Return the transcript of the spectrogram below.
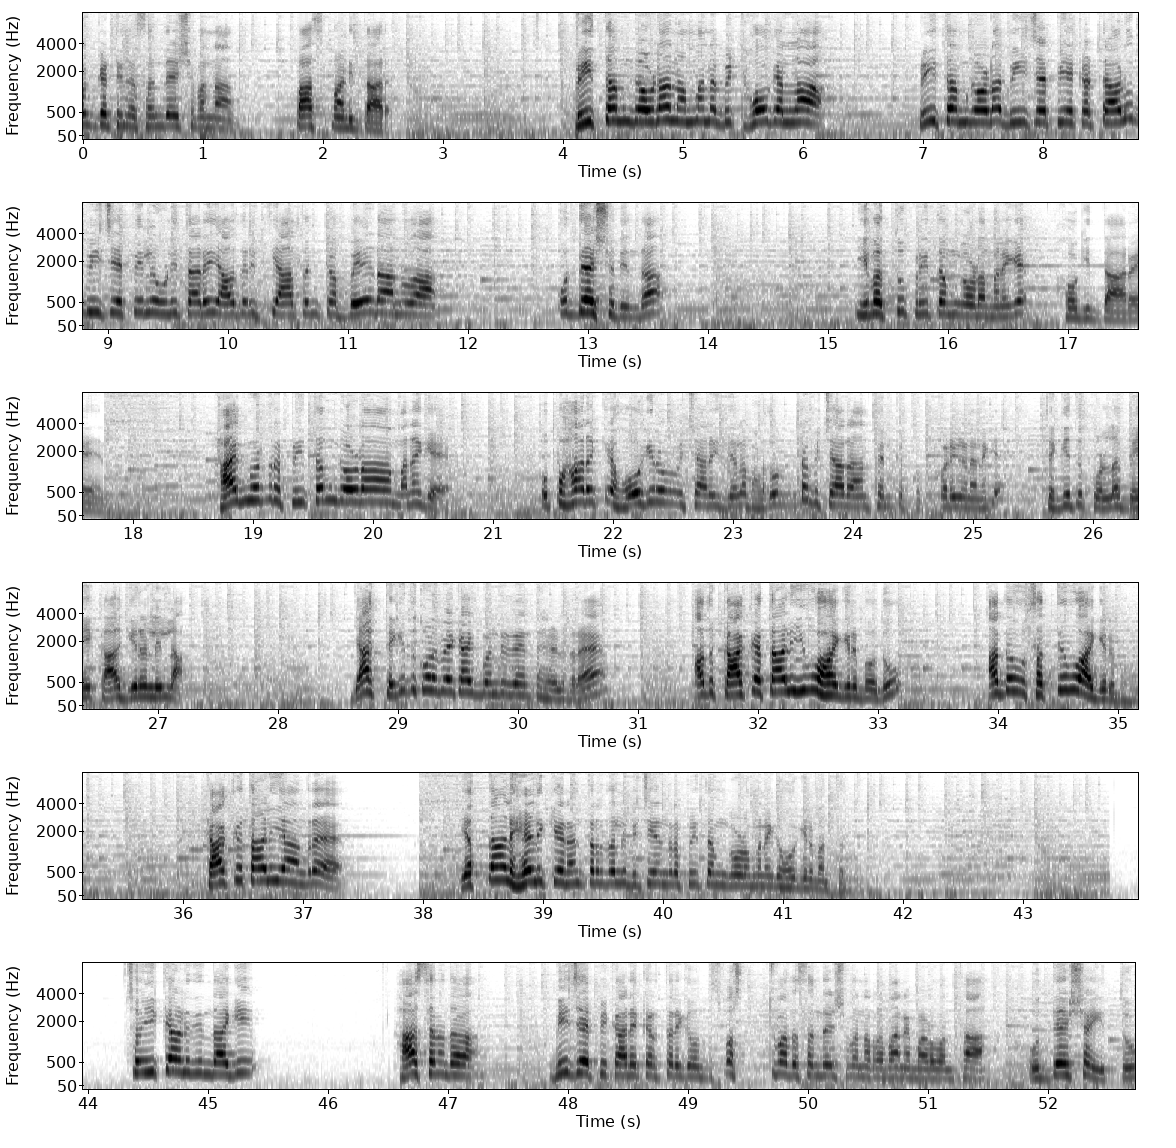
ಒಗ್ಗಟ್ಟಿನ ಸಂದೇಶವನ್ನ ಪಾಸ್ ಮಾಡಿದ್ದಾರೆ. ಪ್ರೀತಮ್ ಗೌಡ ನಮ್ಮನ್ನ ಬಿಟ್ಟು ಹೋಗಲ್ಲ. ಪ್ರೀತಮ್ ಗೌಡ ಬಿಜೆಪಿಯ ಕಟ್ಟಾಳು. ಬಿಜೆಪಿಯಲ್ಲಿ ಉಳಿತಾರೆ. ಯಾವುದೇ ರೀತಿಯ ಆತಂಕ ಬೇಡ ಅನ್ನುವ ಉದ್ದೇಶದಿಂದ ಇವತ್ತು ಪ್ರೀತಮ್ ಗೌಡ ಮನೆಗೆ ಹೋಗಿದ್ದಾರೆ. ಹಾಗೆ ನೋಡಿದ್ರೆ ಪ್ರೀತಮ್ ಗೌಡ ಮನೆಗೆ ಉಪಹಾರಕ್ಕೆ ಹೋಗಿರೋ ವಿಚಾರ ಇದೆಯಲ್ಲ? ಬಹಳ ದೊಡ್ಡ ವಿಚಾರ ಅಂತ ಪರಿಗಣನೆಗೆ ತೆಗೆದುಕೊಳ್ಳಬೇಕಾಗಿರಲಿಲ್ಲ. ಯಾಕೆ ತೆಗೆದುಕೊಳ್ಬೇಕಾಗಿ ಬಂದಿದೆ ಅಂತ ಹೇಳಿದ್ರೆ, ಅದು ಕಾಕತಾಳೀಯವೂ ಆಗಿರ್ಬೋದು, ಅದು ಸತ್ಯವೂ ಆಗಿರಬಹುದು ಕಾಕತಾಳೀಯ ಅಂದರೆ ಯತ್ನಾಳ್ ಹೇಳಿಕೆ ನಂತರದಲ್ಲಿ ವಿಜಯೇಂದ್ರ ಪ್ರೀತಮ್ ಗೌಡ ಮನೆಗೆ ಹೋಗಿರುವಂಥದ್ದು. ಸೊ ಈ ಕಾರಣದಿಂದಾಗಿ ಹಾಸನದ ಬಿ ಜೆ ಪಿ ಕಾರ್ಯಕರ್ತರಿಗೆ ಒಂದು ಸ್ಪಷ್ಟವಾದ ಸಂದೇಶವನ್ನು ರವಾನೆ ಮಾಡುವಂಥ ಉದ್ದೇಶ ಇತ್ತು.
